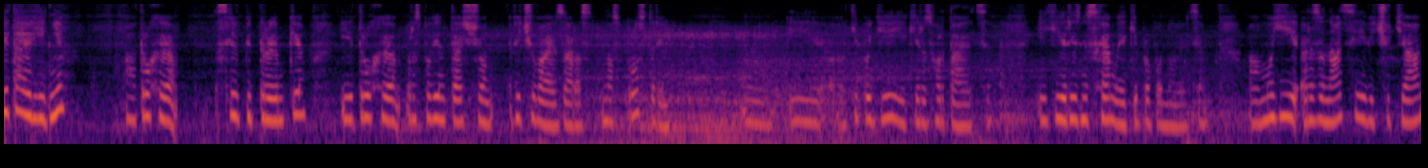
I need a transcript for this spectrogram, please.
Вітаю рідні. Трохи слів підтримки і трохи розповім те, що відчуваю зараз у нас у просторі, і е, ті події, які розгортаються, і ті різні схеми, які пропонуються. Мої резонації, відчуття.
